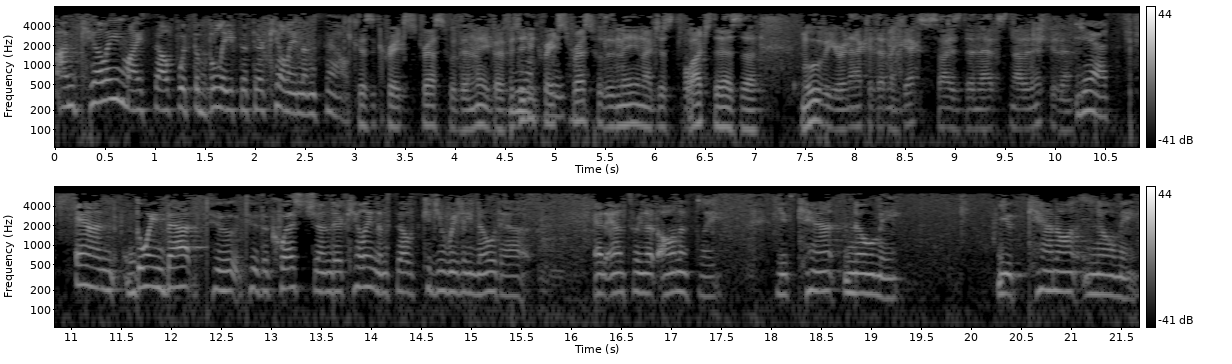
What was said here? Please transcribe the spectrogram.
I'm killing myself with the belief that they're killing themselves. Because it creates stress within me. But if it Yes, didn't create stress within me and I just watched it as a movie or an academic exercise, then that's not an issue then. Yes, and going back to to the question, they're killing themselves. Could you really know that? And answering it honestly, you can't know me. You cannot know me.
